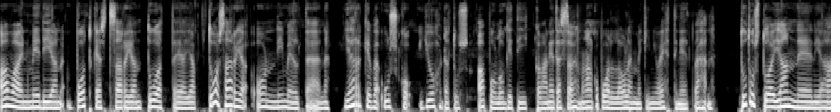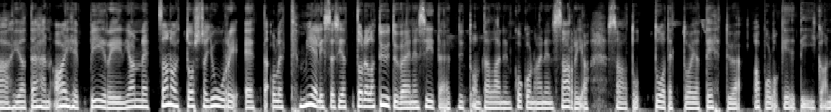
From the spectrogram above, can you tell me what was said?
Avainmedian podcast-sarjan tuottaja. Ja tuo sarja on nimeltään Järkevä usko johdatus apologetiikkaan. Ja tässä ohjelman alkupuolella olemmekin jo ehtineet vähän tutustua Janneen ja, ja tähän aihepiiriin. Janne, sanoit tuossa juuri, että olet mielissäsi ja todella tyytyväinen siitä, että nyt on tällainen kokonainen sarja saatu tuotettua ja tehtyä apologetiikan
